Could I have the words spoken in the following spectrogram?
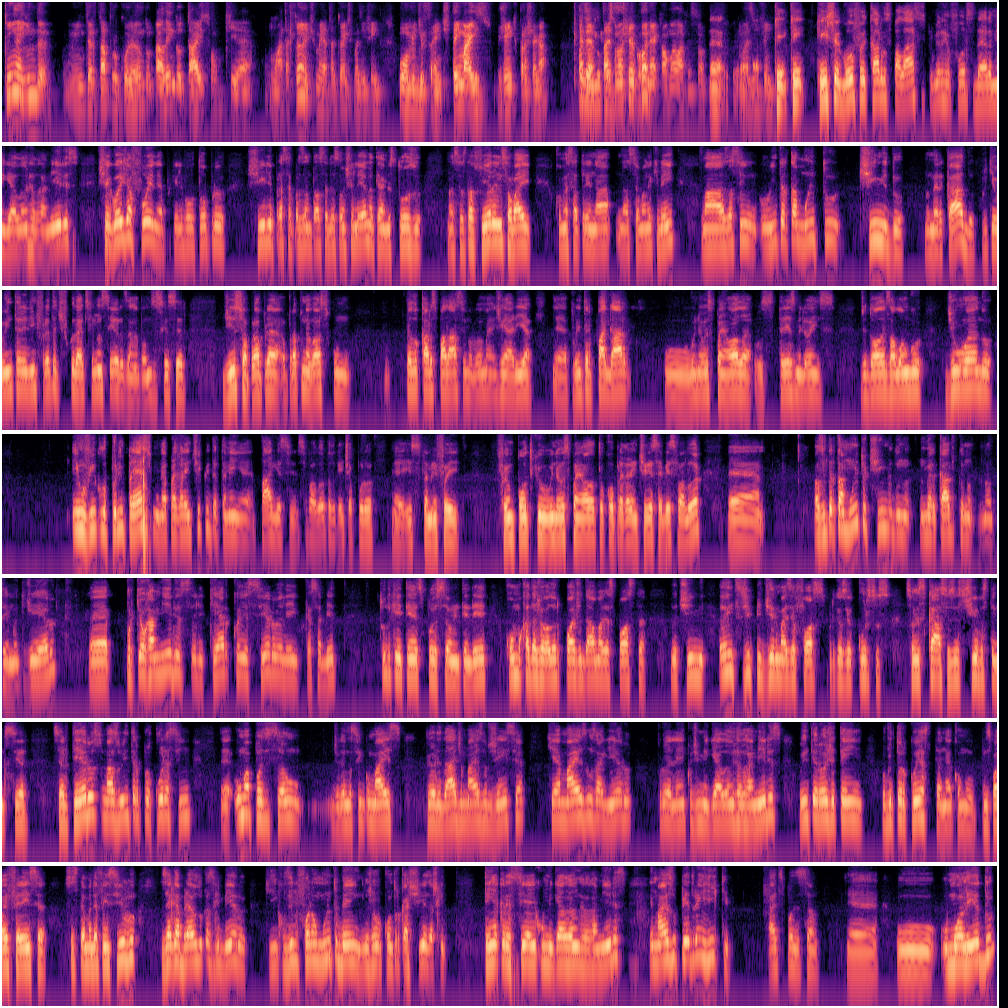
quem ainda o Inter está procurando, além do Tyson, que é um atacante, meio atacante, mas enfim, o homem de frente. Tem mais gente para chegar? Quer dizer, o Tyson não chegou, né? Calma lá, pessoal. É, mas enfim. Quem, quem, quem, chegou foi Carlos Palacios, primeiro reforço da era Miguel Ángel Ramírez. Chegou e já foi, né? Porque ele voltou para o Chile para se apresentar à seleção chilena, tem amistoso na sexta-feira, ele só vai começar a treinar na semana que vem. Mas, assim, o Inter está muito tímido no mercado, porque o Inter ele enfrenta dificuldades financeiras, né? vamos esquecer disso, a própria, o próprio negócio com pelo Carlos Palácio uma engenharia é, para o Inter pagar o União Espanhola os 3 milhões de dólares ao longo de um ano e um vínculo por empréstimo, né, para garantir que o Inter também é, pague esse, esse, valor, pelo que a gente apurou. É, isso também foi, foi um ponto que o União Espanhola tocou para garantir receber esse valor. É, mas o Inter está muito tímido no, mercado, porque não, não tem muito dinheiro, é, porque o Ramires ele quer conhecer o elenco, quer saber tudo que ele tem à disposição, entender como cada jogador pode dar uma resposta no time antes de pedir mais reforços, porque os recursos são escassos os tiros têm que ser certeiros, mas o Inter procura, assim, é, uma posição, digamos assim, com mais prioridade, mais urgência, que é mais um zagueiro para o elenco de Miguel Ángel Ramírez. O Inter hoje tem o Vitor Cuesta né, como principal referência do sistema defensivo, Zé Gabriel e Lucas Ribeiro, que inclusive foram muito bem no jogo contra o Caxias, acho que tem a crescer aí com Miguel Ramírez, e mais o Pedro Henrique à disposição. É, o, o Moledo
